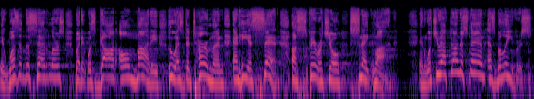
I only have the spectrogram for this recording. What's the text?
it wasn't the settlers, but it was God Almighty who has determined and He has set a spiritual snake line. And what you have to understand as believers,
